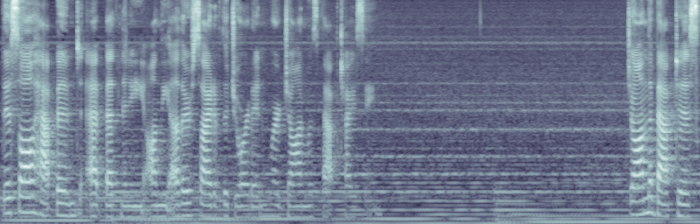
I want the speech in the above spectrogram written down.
This all happened at Bethany on the other side of the Jordan where John was baptizing. John the Baptist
